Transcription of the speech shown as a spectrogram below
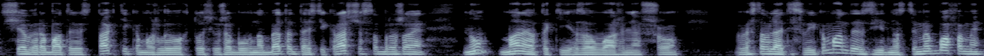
ще вирабатуватись тактика, можливо, хтось вже був на бета-тесті, краще зображає. Ну, в мене такі зауваження, що Виставляйте свої команди згідно з цими бафами,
